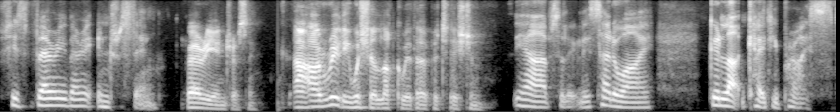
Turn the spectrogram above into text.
She's very, very interesting. Very interesting. I really wish her luck with her petition. Yeah, absolutely. So do I. Good luck, Katie Price.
